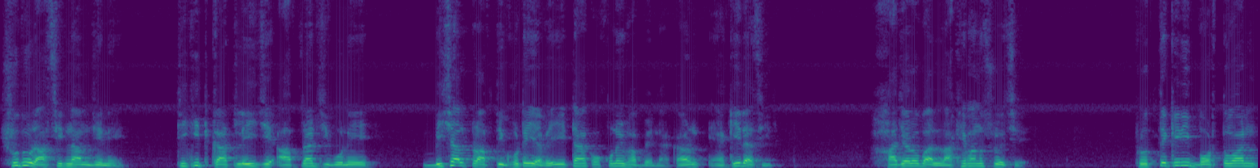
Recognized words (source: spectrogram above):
শুধু রাশির নাম জেনে টিকিট কাটলেই যে আপনার জীবনে বিশাল প্রাপ্তি ঘটে যাবে, এটা কখনোই ভাববেন না। কারণ একই রাশির হাজারো বা লাখে মানুষ রয়েছে। প্রত্যেকেরই বর্তমান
